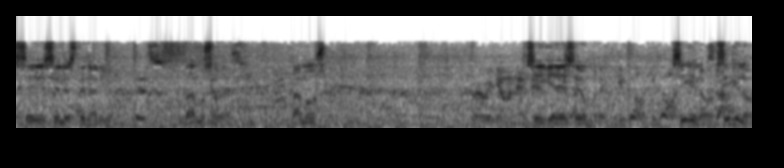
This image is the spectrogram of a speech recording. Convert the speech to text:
Ese es el escenario. Vamos a ver. Vamos. Sigue a ese hombre. Síguelo, síguelo.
